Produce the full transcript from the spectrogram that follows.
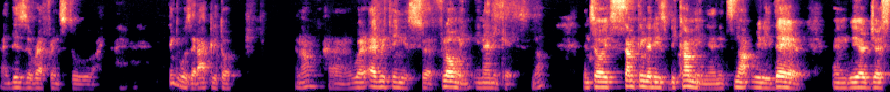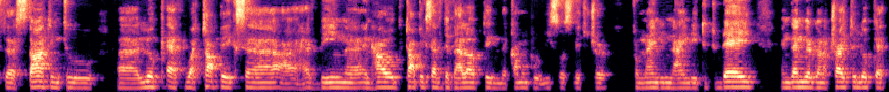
And this is a reference to i think it was heraclito you know uh, where everything is uh, flowing in any case no? And so it's something that is becoming and it's not really there. And we are just uh, starting to uh, look at what topics uh, have been uh, and how topics have developed in the common pool resource literature from 1990 to today. And then we're going to try to look at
